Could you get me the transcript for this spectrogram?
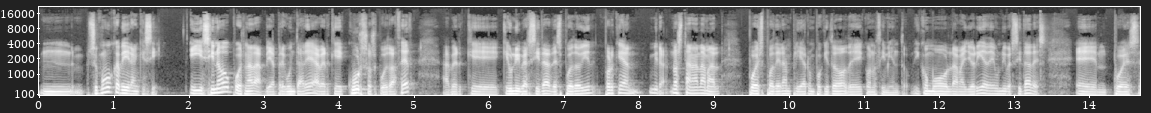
Mm, supongo que me dirán que sí. Y si no, pues nada, ya preguntaré a ver qué cursos puedo hacer, a ver qué, qué universidades puedo ir, porque, mira, no está nada mal pues poder ampliar un poquito de conocimiento. Y como la mayoría de universidades eh, pues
